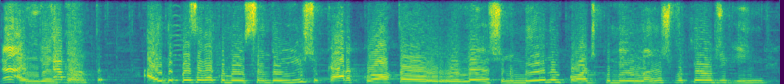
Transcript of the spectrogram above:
aí ninguém tá bom. Aí depois você vai comer o sanduíche, o cara corta o, o lanche no meio, não pode comer o lanche porque o Diguinho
